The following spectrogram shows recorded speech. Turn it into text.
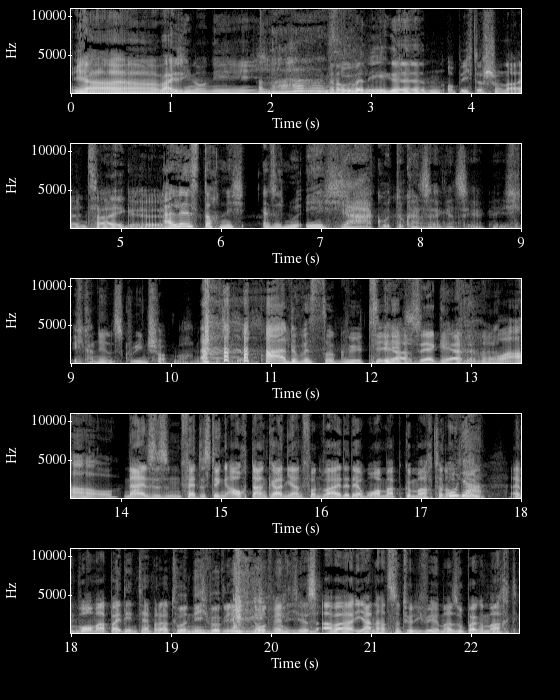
Ja, weiß ich noch nicht. Was? Muss mir noch überlegen, ob ich das schon allen zeige. Alle ist doch nicht, also nur ich. Ja, gut, du kannst ja ganz, ich, ich kann dir einen Screenshot machen. Ah, du bist so gütig. Ja, sehr gerne, ne? Wow. Nein, es ist ein fettes Ding. Auch danke an Jan von Weide, der Warm-up gemacht hat, Oh obwohl ja. ein Warm-up bei den Temperaturen nicht wirklich notwendig ist. Aber Jan hat es natürlich wie immer super gemacht.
